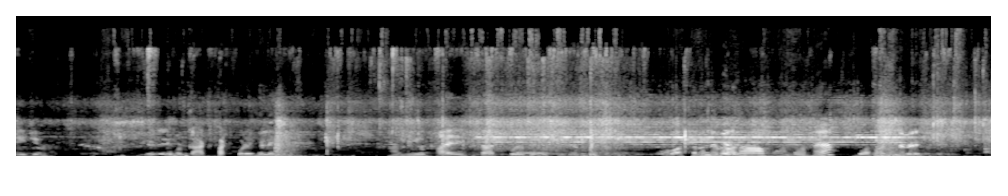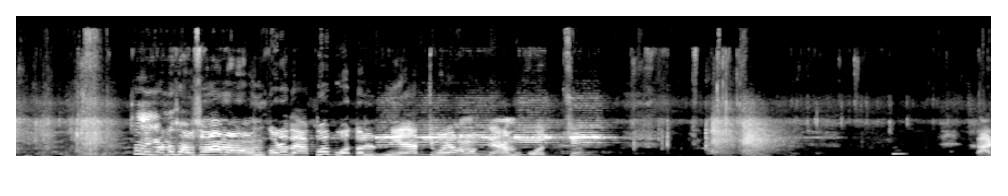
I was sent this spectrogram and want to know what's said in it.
এই যে ওর গাঁট ফাট করে ফেলে আমিও পায়ে গাঁট করে ফেলেছি হ্যাঁ? তুমি কেন সবসময় আমার অন করে দেখো বোতল নিয়ে যাচ্ছে বলে আমাকে এরম করছে? আর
